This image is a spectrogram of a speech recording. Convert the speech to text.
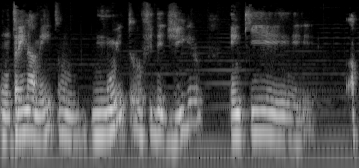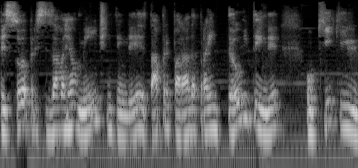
um treinamento muito fidedigno em que a pessoa precisava realmente entender, estar preparada para então entender o que, que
